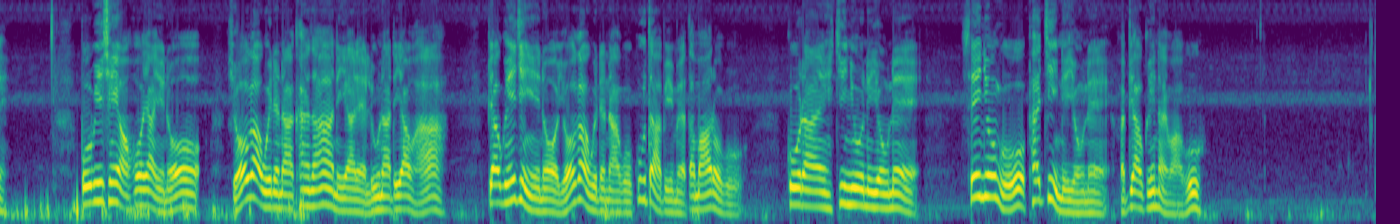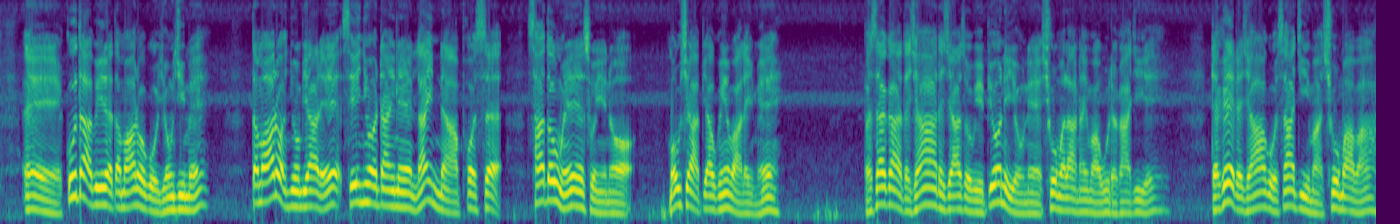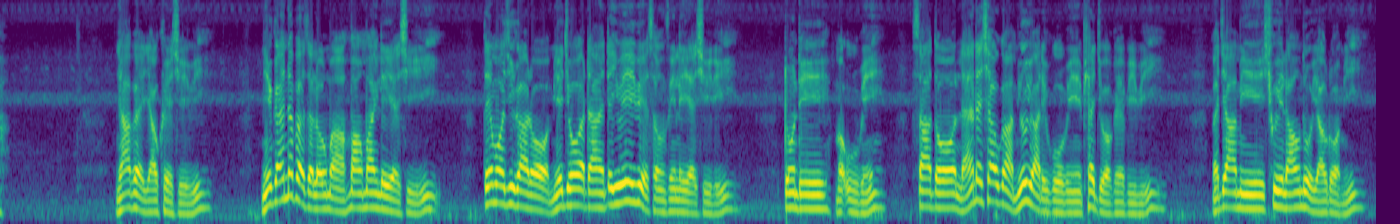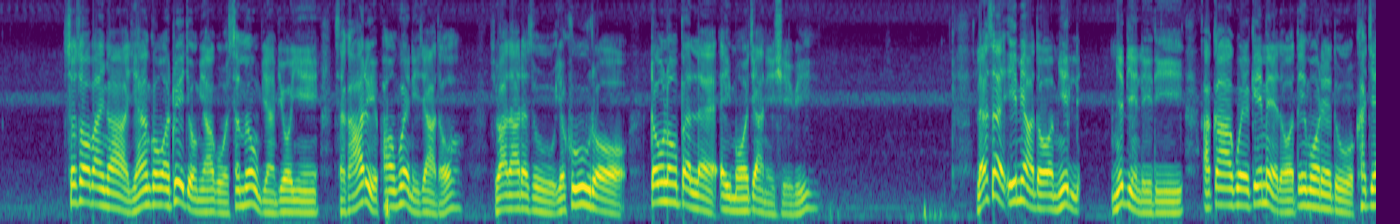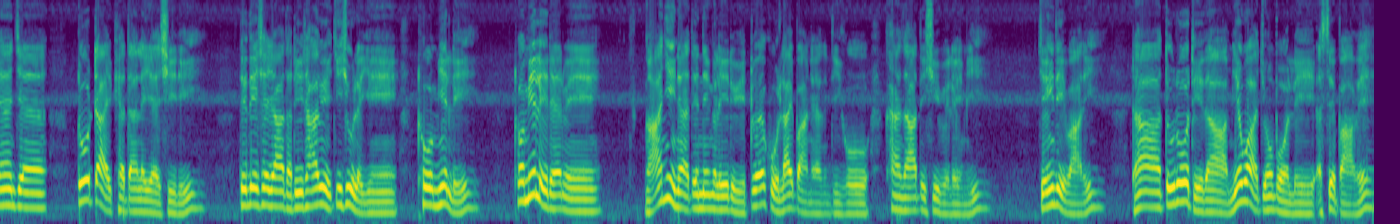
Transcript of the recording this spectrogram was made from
ပို့ပြီးချင်းအောင်ဟောရရင်တော့ယောဂဝေဒနာခံစားနေရတဲ့လူနာတစ်ယောက်ဟာပျောက်ကင်းခြင်းရင်တော့ယောဂဝေဒနာကိုကုသပေးမဲ့တမားတော်ကိုကိုယ်တိုင်ကြည်ညိုနေုံနဲ့စေညွန်းကိုဖတ်ကြည့်နေုံနဲ့မပျောက်ကင်းနိုင်ပါဘူးအဲကုသပေးတဲ့တမားတော်ကိုယုံကြည်မယ်တမားတော်ညွှန်ပြတဲ့စေညွန်းအတိုင်းနဲ့လိုက်နာဖော့ဆက်စားသုံးမယ်ဆိုရင်တော့ မုတ်ချပျောက်ကင်းပါလိမ့်မယ်။ဗဇက်ကတကြားတကြားဆိုပြီးပြောနေုံနဲ့ရှိုးမလာနိုင်ပါဘူးတကားကြီးရဲ့။တကယ်တကြားကိုစကြည့်မှရှိုးမှာပါ။ညဘက်ရောက်ခဲ့ချေပြီ။မြေကိုင်းနှစ်ဖက်စလုံးမှာမှောင်မိုက်လျက်ရှိ၏။တင်မော်ကြီးကတော့မြေကျော်အတိုင်းတရွေ့ရွေ့ဆုံစင်းလျက်ရှိသည်။တွန်ဒီမအူပင်စားတော့လမ်းတစ်လျှောက်ကမြို့ရွာတွေကိုပင်ဖျက်ကျော်ခဲ့ပြီးပြီ။မကြာမီရွှေလောင်းတို့ရောက်တော့မည်။ စောစောပိုင်းကရန်ကုန်အတွေ့အကြုံများကိုစမုံပြန်ပြောရင်းစကားတွေဖောင်ဖွဲ့နေကြတော့ရွာသားတစုယခုတော့တုံးလုံးပက်လက်အိမ်မောကြနေရှိပြီလက်ဆက်အေးမြသောမြစ်မြစ်ပြင်လေးသည်အကာအကွယ်ကင်းမဲ့သောတင်းမောတဲ့သို့ခကြမ်းကြမ်းတိုးတိုက်ဖြတ်တန်းလျက်ရှိသည်တည်တည်ချာချာတတိထား၍ကြည့်ရှုလျင် ထိုမြစ်လေထိုမြစ်လေထဲတွင်ငါးညီနဲ့တင်းတင်းကလေးတွေတွဲခိုလိုက်ပါနေသည်ကိုခံစားသိရှိပေလိမ့်မည် ကျင်းသေးပါသည်ဒါသူတို့ဒေတာမြက်ဝကျွန်းပေါ်လေအစ်စ်ပါပဲ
